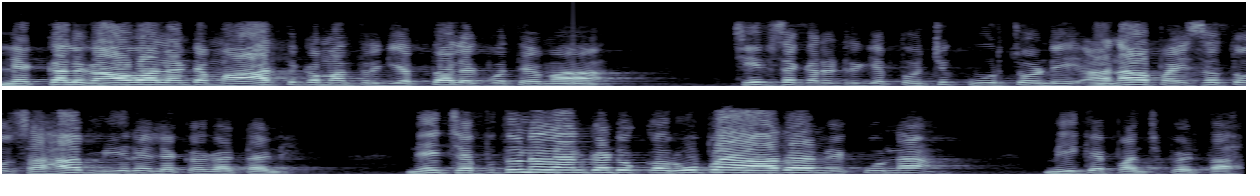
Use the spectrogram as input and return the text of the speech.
లెక్కలు కావాలంటే మా ఆర్థిక మంత్రికి చెప్తా లేకపోతే మా చీఫ్ సెక్రటరీకి చెప్తా వచ్చి కూర్చోండి. అనా పైసతో సహా మీరే లెక్క కట్టండి. నేను చెప్తున్న దానికంటే ఒక్క రూపాయి ఆదాయం ఎక్కువన్నా మీకే పంచిపెడతా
